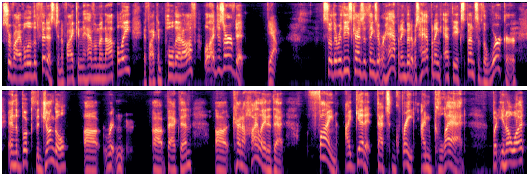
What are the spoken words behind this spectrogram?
survival of the fittest. And if I can have a monopoly, if I can pull that off, well, I deserved it. Yeah. So there were these kinds of things that were happening, but it was happening at the expense of the worker. And the book, The Jungle, uh, written uh, back then, uh, kind of highlighted that. Fine, I get it. That's great. I'm glad. But you know what?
